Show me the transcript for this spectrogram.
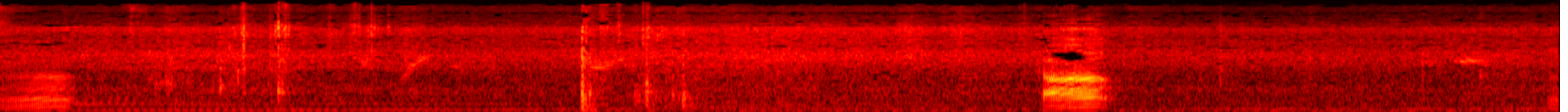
Ừ. có ừ,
